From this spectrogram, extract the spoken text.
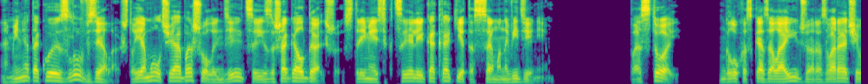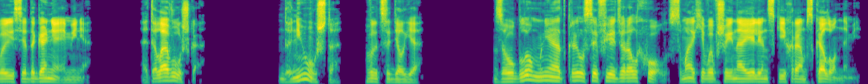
А меня такое зло взяло, что я молча обошел индейца и зашагал дальше, стремясь к цели, как ракета с самонаведением. «Постой!» — глухо сказал Аиджа, разворачиваясь и догоняя меня. «Это ловушка». «Да неужто?» — выцедил я. За углом мне открылся Федерал Холл, смахивавший на эллинский храм с колоннами.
